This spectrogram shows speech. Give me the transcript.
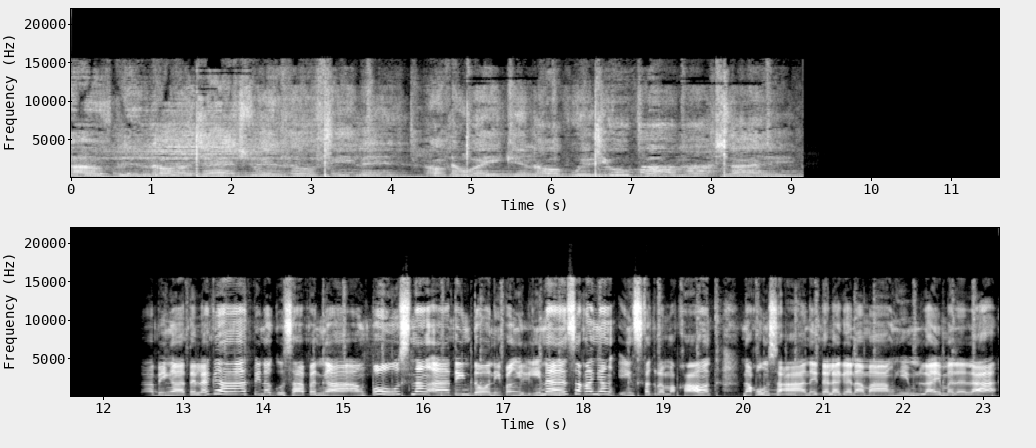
I've been attached Grabe nga talaga at pinag-usapan nga ang post ng ating Donnie Pangilinan sa kanyang Instagram account na kung saan ay talaga namang himlay malala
